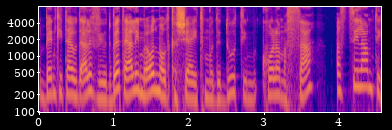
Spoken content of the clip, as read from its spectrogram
בין כיתה י"א וי"ב, היה לי מאוד מאוד קשה ההתמודדות עם כל המסע, אז צילמתי.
